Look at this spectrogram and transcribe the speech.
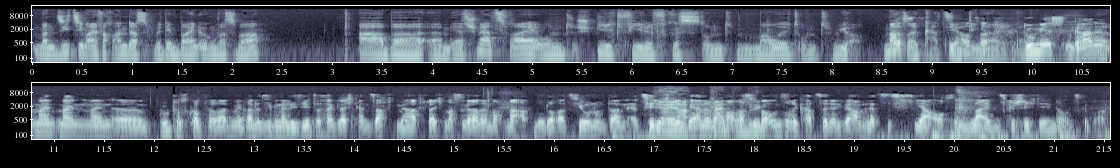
man sieht es ihm einfach an, dass mit dem Bein irgendwas war. Aber ähm, er ist schmerzfrei und spielt viel, frisst und mault und ja, macht Katzen. Ja. Du, mir ist gerade ja. mein, mein, mein äh, Bluetooth-Kopfhörer hat mir gerade signalisiert, dass er gleich keinen Saft mehr hat. Vielleicht machst du gerade noch eine Abmoderation und dann erzähle ich ja, dir gerne nochmal was über unsere Katze, denn wir haben letztes Jahr auch so eine Leidensgeschichte hinter uns gebracht.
